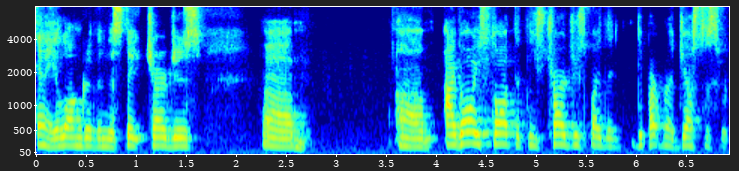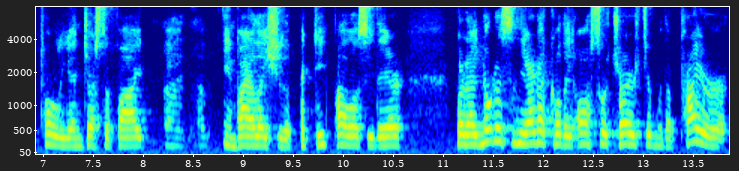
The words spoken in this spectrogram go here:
any longer than the state charges. Um, um, I've always thought that these charges by the Department of Justice were totally unjustified, uh, in violation of the Petite policy there. But I noticed in the article they also charged him with a prior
